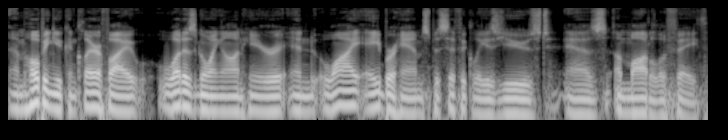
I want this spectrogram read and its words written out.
I'm hoping you can clarify what is going on here and why Abraham specifically is used as a model of faith.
